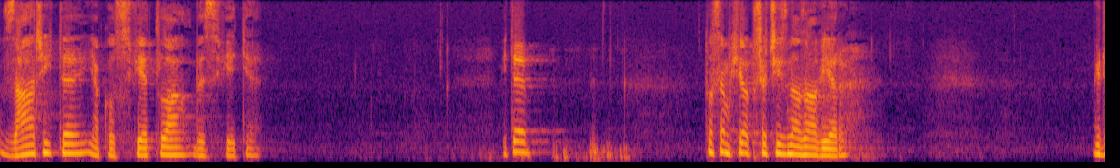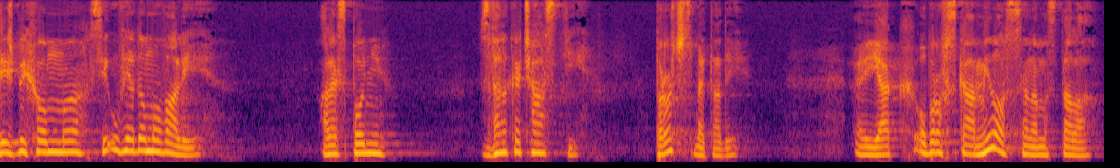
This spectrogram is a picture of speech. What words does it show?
záříte jako světla ve světě. Víte, to jsem chtěl přečíst na závěr. Když bychom si uvědomovali, alespoň z velké části, proč jsme tady, jak obrovská milost se nám stala,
